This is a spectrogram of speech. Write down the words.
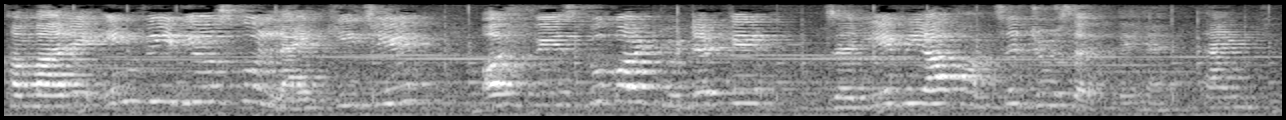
हमारे इन वीडियोस को लाइक कीजिए और फेसबुक और ट्विटर के ज़रिए भी आप हमसे जुड़ सकते हैं। थैंक यू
